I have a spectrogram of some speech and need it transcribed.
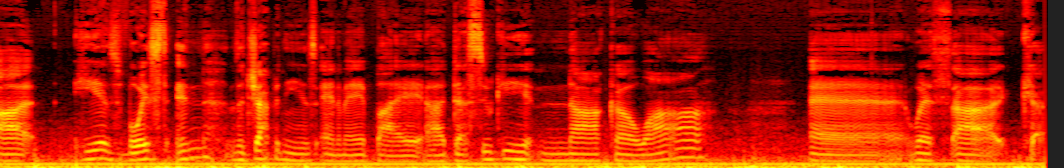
Uh, he is voiced in the Japanese anime by uh, Daisuke Nakawa, and with uh, Ka-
